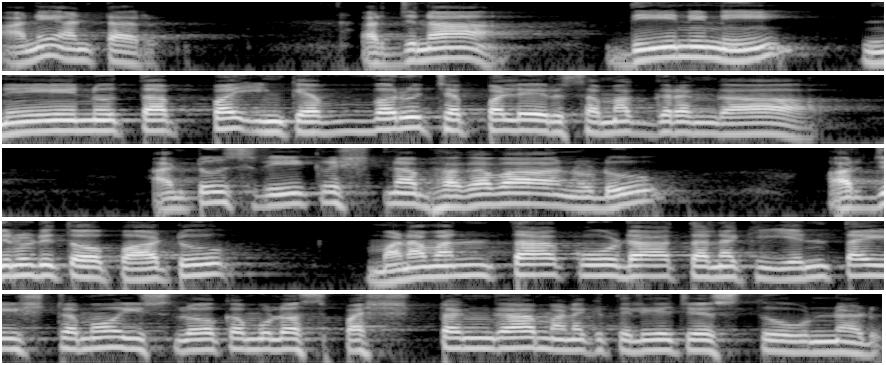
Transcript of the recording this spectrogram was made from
అని అంటారు. అర్జున దీనిని నేను తప్ప ఇంకెవ్వరూ చెప్పలేరు సమగ్రంగా అంటూ శ్రీకృష్ణ భగవానుడు అర్జునుడితో పాటు మనమంతా కూడా తనకి ఎంత ఇష్టమో ఈ శ్లోకములో స్పష్టంగా మనకి తెలియచేస్తూ ఉన్నాడు.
